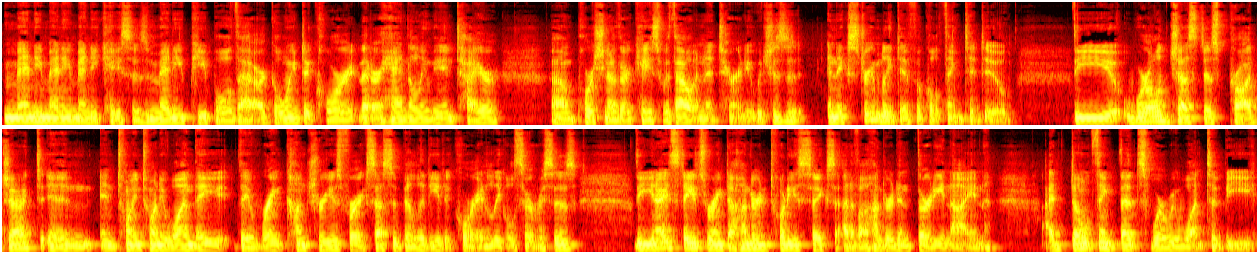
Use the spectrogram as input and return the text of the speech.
many, many, many cases, many people that are going to court that are handling the entire um, portion of their case without an attorney, which is an extremely difficult thing to do. The World Justice Project in, in 2021, they, they rank countries for accessibility to court and legal services. The United States ranked 126 out of 139. I don't think that's where we want to be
